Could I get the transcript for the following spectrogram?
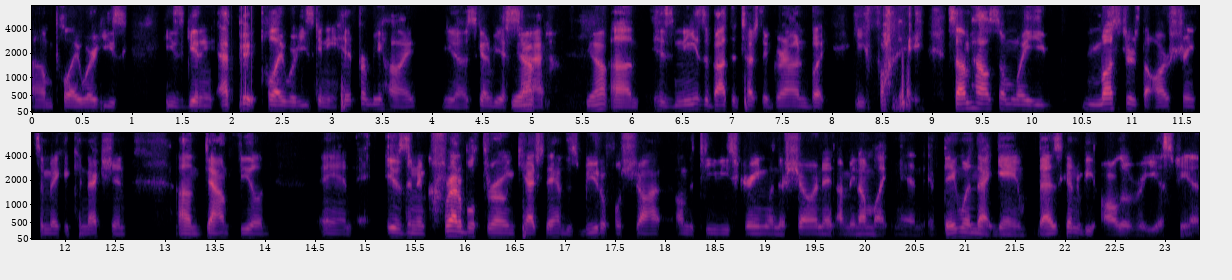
um, play where he's he's getting epic play where he's getting hit from behind. You know, it's going to be a Yep. Yeah. Um, his knee is about to touch the ground, but he fi- somehow, some way, he musters the arm strength to make a connection um, downfield, and it was an incredible throw and catch. They have this beautiful shot on the TV screen when they're showing it. I mean, I'm like, man, if they win that game, that's going to be all over ESPN.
